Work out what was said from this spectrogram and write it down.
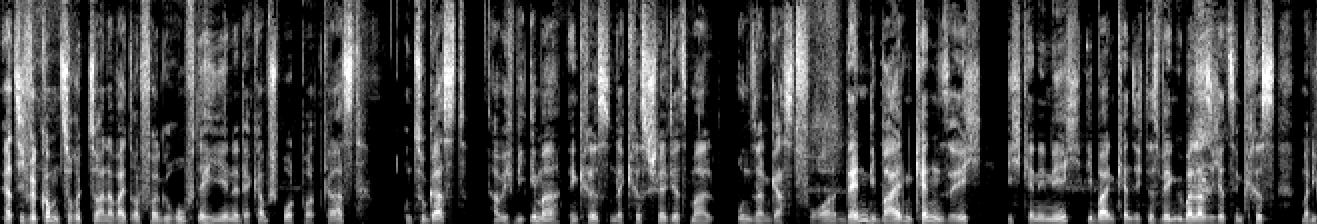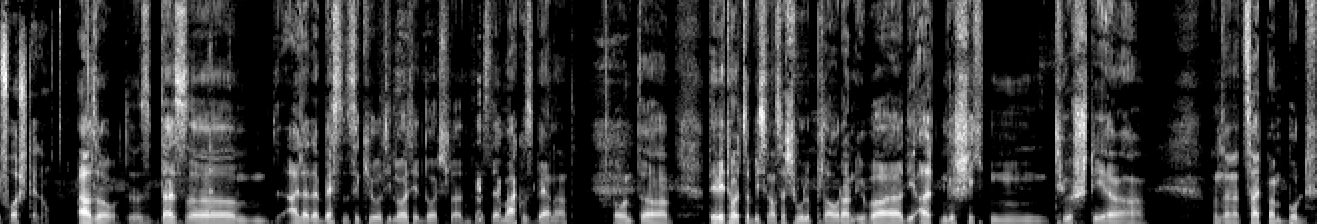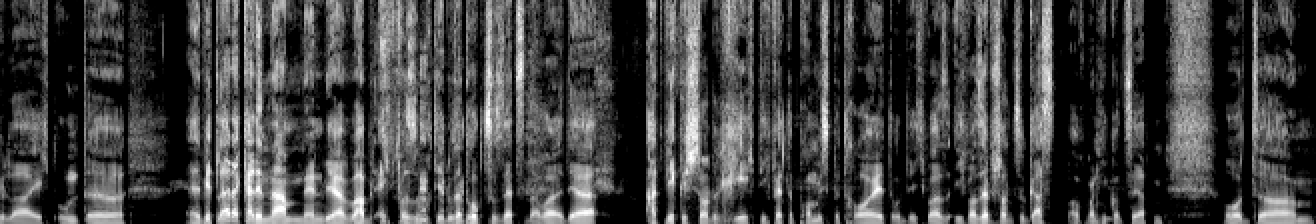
Herzlich willkommen zurück zu einer weiteren Folge Ruf der Hyäne, der Kampfsport-Podcast. Und zu Gast habe ich wie immer den Chris und der Chris stellt jetzt mal unseren Gast vor, denn die beiden kennen sich. Ich kenne ihn nicht, die beiden kennen sich, deswegen überlasse ich jetzt dem Chris mal die Vorstellung. Also, das, das ist ähm, einer der besten Security-Leute in Deutschland. Das ist der Markus Bernhard. Und äh, der wird heute so ein bisschen aus der Schule plaudern über die alten Geschichten, Türsteher, von seiner Zeit beim Bund vielleicht. Und äh, er wird leider keinen Namen nennen. Wir haben echt versucht, ihn unter Druck zu setzen, aber der hat wirklich schon richtig fette Promis betreut und ich war, ich war selbst schon zu Gast auf manchen Konzerten. Und ähm,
